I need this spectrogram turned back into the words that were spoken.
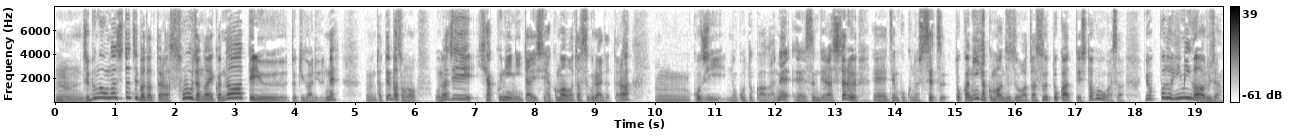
うん、自分が同じ立場だったらそうじゃないかなっていう時があるよね。うん、例えばその同じ100人に対して100万渡すぐらいだったらうん孤児の子とかがね、えー、住んでらっしゃる、えー、全国の施設とかに100万ずつ渡すとかってした方がさよっぽど意味があるじゃん。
